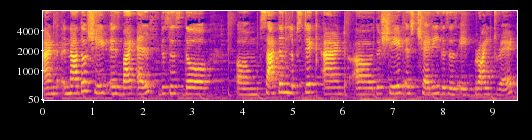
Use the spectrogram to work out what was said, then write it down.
and another shade is by ELF. This is the um, satin lipstick and uh, the shade is Cherry. This is a bright red.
